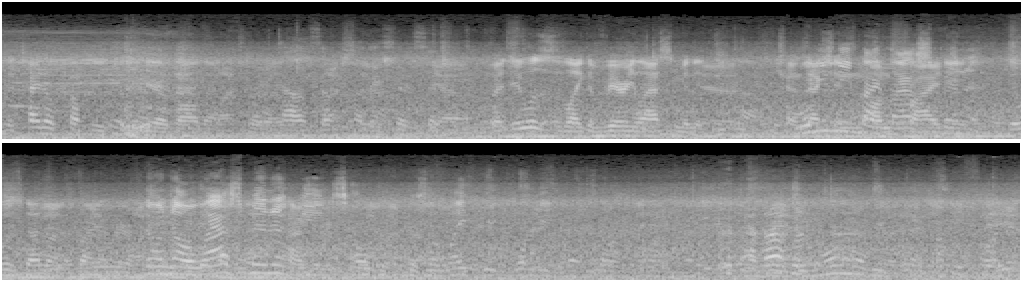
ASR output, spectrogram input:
the title company took care of all that for us. so, so they should have sent Yeah, but it was like a very last minute transaction mean by on last Friday. minute? It was done on Friday. No, no, last minute means, hold on, there's a late recording. The normal recording.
